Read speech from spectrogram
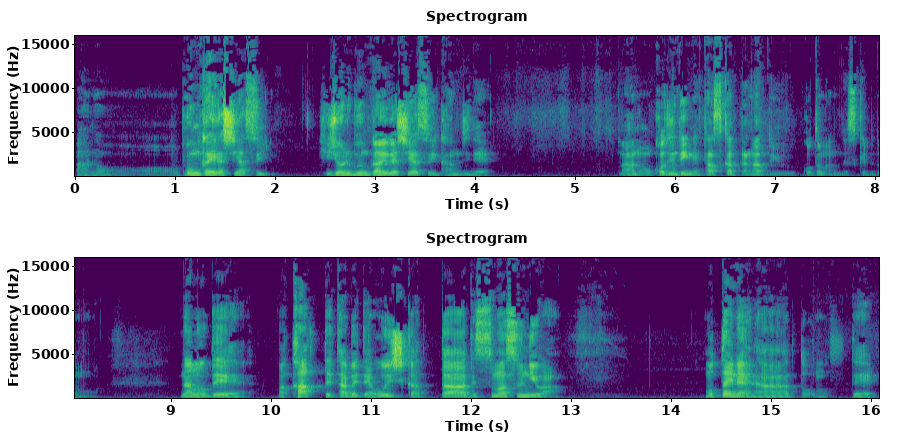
あのー、分解がしやすい。非常に分解がしやすい感じで、あの、個人的には助かったなということなんですけれども。なので、まあ、買って食べて美味しかったで済ますには、もったいないなと思って、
